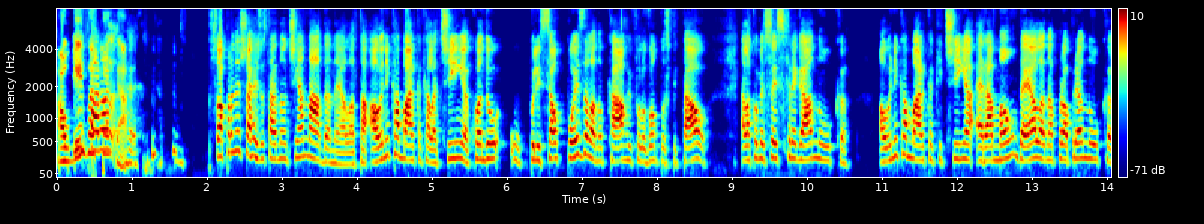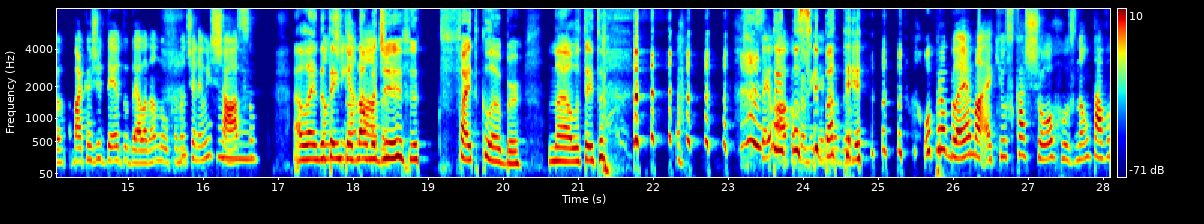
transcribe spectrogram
Alguém e vai para... pagar. É. Só para deixar registrado, não tinha nada nela, tá? A única marca que ela tinha, quando o policial pôs ela no carro e falou, vamos pro hospital, ela começou a esfregar a nuca. A única marca que tinha era a mão dela na própria nuca, marcas de dedo dela na nuca. Não tinha nenhum inchaço. Ela ainda tentou dar nada. uma de Fight Clubber. Né? ela tentou. Sei lá foi se bater. O problema é que os cachorros não estavam.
